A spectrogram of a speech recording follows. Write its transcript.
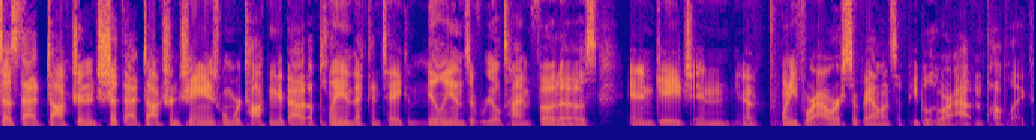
does that doctrine and should that doctrine change when we're talking about a plane that can take millions of real-time photos and engage in you know 24-hour surveillance of people who are out in public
